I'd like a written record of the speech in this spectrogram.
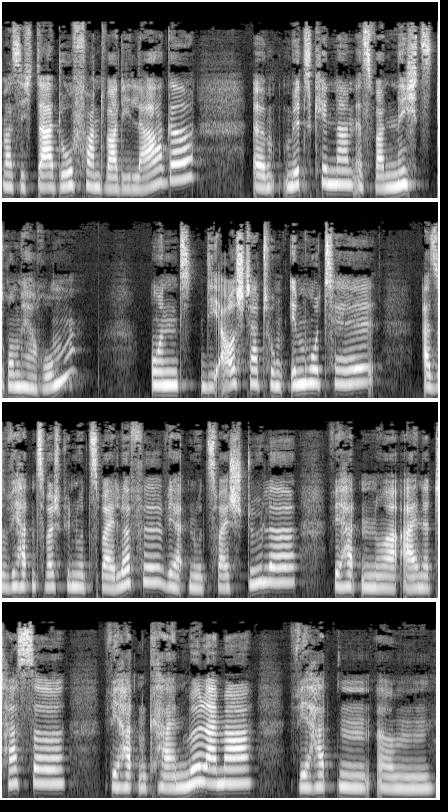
Was ich da doof fand, war die Lage ähm, mit Kindern. Es war nichts drumherum. Und die Ausstattung im Hotel, also wir hatten zum Beispiel nur zwei Löffel, wir hatten nur zwei Stühle, wir hatten nur eine Tasse, wir hatten keinen Mülleimer, wir hatten, ähm,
